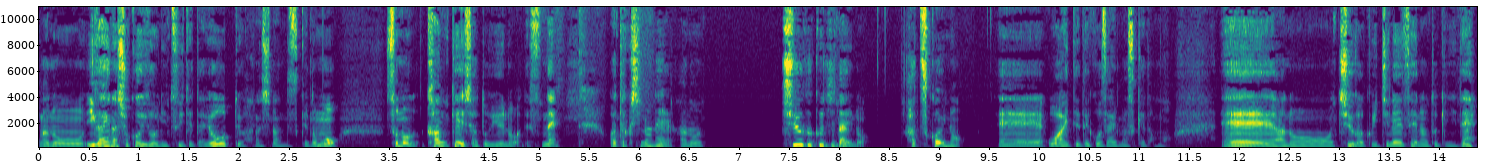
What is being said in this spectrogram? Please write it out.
あの、意外な職業についてたよっていう話なんですけども、その関係者というのはですね、私のね、あの、中学時代の初恋の、えー、お相手でございますけども、えー、あの、中学1年生の時にね、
